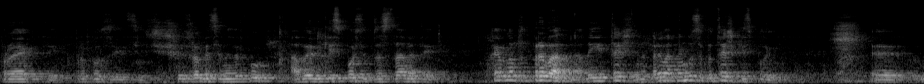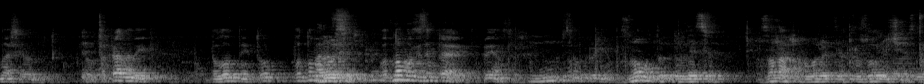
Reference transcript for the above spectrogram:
проекти, пропозиції, чи щось робиться наверху, аби в якийсь спосіб заставити. Хай воно тут приватне, але і теж на приватне мусить бути теж якийсь вплив. Е, Наші от, Окрановий, Болотний, то в одному, в одному екземплярі підприємство. Ну, Знову доведеться занадто говорити про зору і чесно.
